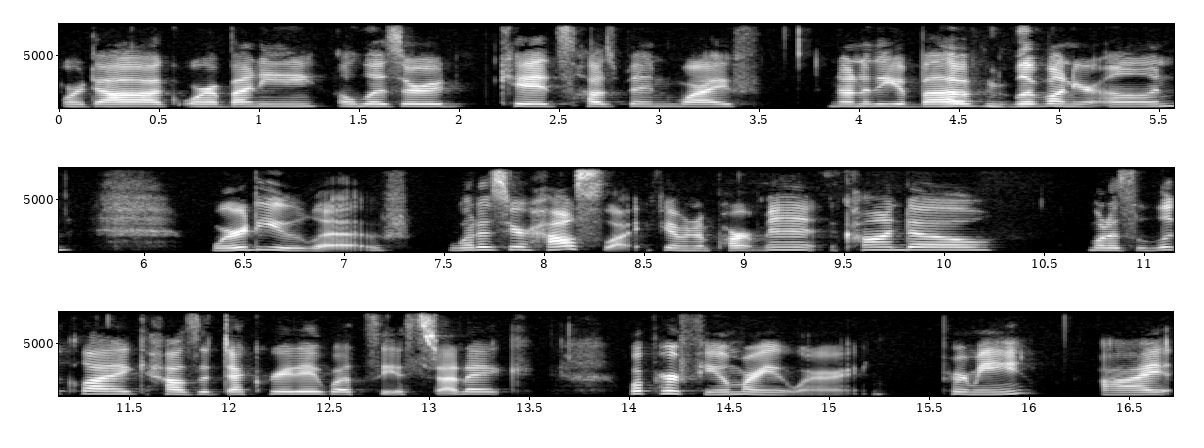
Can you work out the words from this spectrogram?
or dog or a bunny, a lizard, kids, husband, wife, None of the above. Live on your own. Where do you live? What is your house like? Do you have an apartment, a condo? What does it look like? How's it decorated? What's the aesthetic? What perfume are you wearing? For me, I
